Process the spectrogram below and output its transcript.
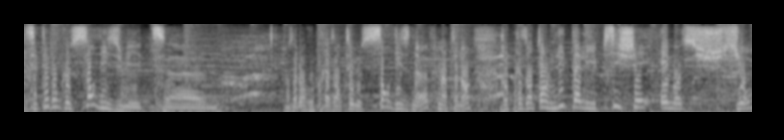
C'était donc le 118. Euh, nous allons vous présenter le 119 maintenant, représentant l'Italie, psyché, émotion.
